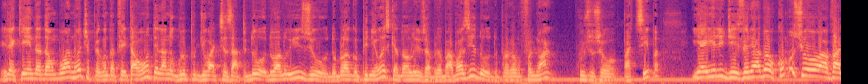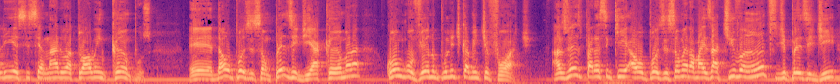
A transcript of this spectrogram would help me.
Ele aqui ainda dá uma boa noite, a pergunta feita ontem lá no grupo de WhatsApp do, do Aloysio, do blog Opiniões, que é do Aloysio Abreu Barbosa do, do programa Folha no Ar, cujo o senhor participa. E aí ele diz, vereador, como o senhor avalia esse cenário atual em Campos, é, da oposição presidir a Câmara com um governo politicamente forte? Às vezes parece que a oposição era mais ativa antes de presidir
